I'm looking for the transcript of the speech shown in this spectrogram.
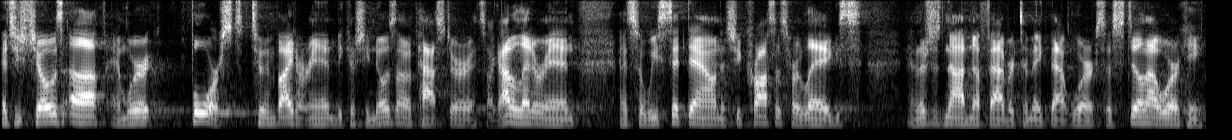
And she shows up, and we're forced to invite her in because she knows I'm a pastor, and so I got to let her in. And so we sit down, and she crosses her legs, and there's just not enough fabric to make that work. So, still not working.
